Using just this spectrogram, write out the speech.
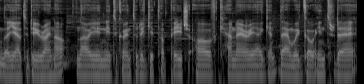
that you have to do right now. Now you need to go into the GitHub page of Canary again. Then we go into the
